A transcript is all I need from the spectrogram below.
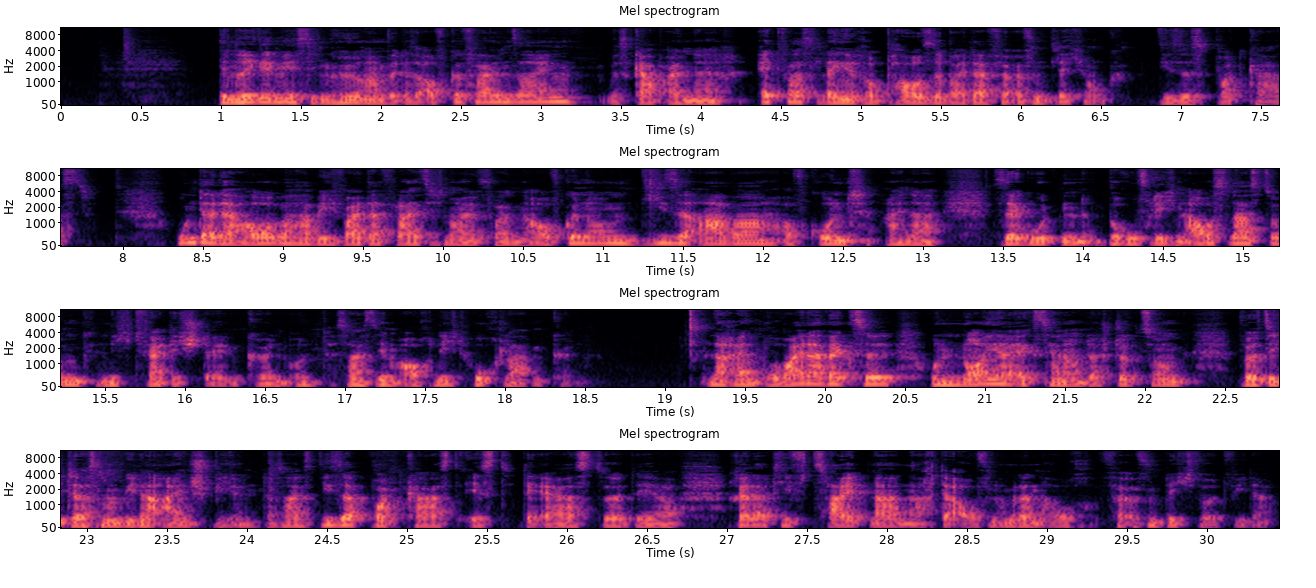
Den regelmäßigen Hörern wird es aufgefallen sein, es gab eine etwas längere Pause bei der Veröffentlichung dieses Podcasts. Unter der Haube habe ich weiter fleißig neue Folgen aufgenommen, diese aber aufgrund einer sehr guten beruflichen Auslastung nicht fertigstellen können und das heißt eben auch nicht hochladen können. Nach einem Providerwechsel und neuer externer Unterstützung wird sich das nun wieder einspielen. Das heißt, dieser Podcast ist der erste, der relativ zeitnah nach der Aufnahme dann auch veröffentlicht wird wieder.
